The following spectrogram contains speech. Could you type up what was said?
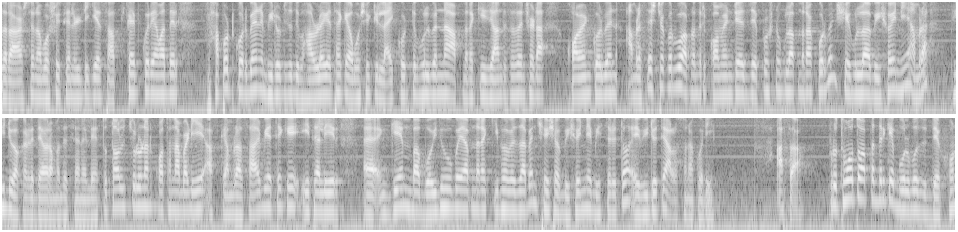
যারা আসছেন, অবশ্যই চ্যানেলটিকে সাবস্ক্রাইব করে আমাদের সাপোর্ট করবেন। ভিডিওটি যদি ভালো লেগে থাকে, অবশ্যই একটি লাইক করতে ভুলবেন না। আপনারা কি জানতে চাচ্ছেন সেটা কমেন্ট করবেন। আমরা চেষ্টা করব আপনাদের কমেন্টে যে প্রশ্নগুলো আপনারা করবেন, সেগুলো বিষয় নিয়ে আমরা ভিডিও আকারে দেওয়ার আমাদের চ্যানেলে তো তাহলে চলুন আর কথা না বাড়িয়ে, আজকে আমরা সার্বিয়া থেকে ইতালির গেম বা বৈধ উপায়ে আপনারা কীভাবে যাবেন, সেই সব বিষয় নিয়ে বিস্তারিত এই ভিডিওতে আলোচনা করি। আচ্ছা প্রথমত আপনাদেরকে বলব যে দেখুন,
